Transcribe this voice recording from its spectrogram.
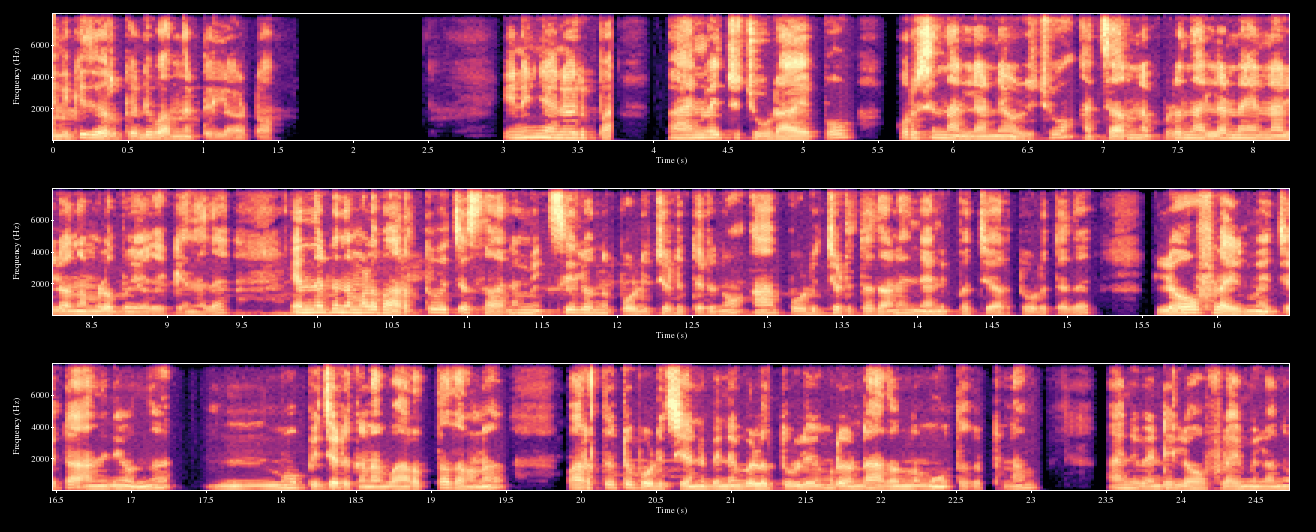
എനിക്ക് ചേർക്കേണ്ടി വന്നിട്ടില്ല കേട്ടോ. ഇനി ഞാനൊരു പാൻ വെച്ച് ചൂടായപ്പോൾ കുറച്ച് നല്ലെണ്ണ ഒഴിച്ചു. അച്ചാറിന് എപ്പോഴും നല്ലെണ്ണ തന്നെയല്ലോ നമ്മൾ ഉപയോഗിക്കുന്നത്. എന്നിട്ട് നമ്മൾ വറുത്ത് വെച്ച സാധനം മിക്സിയിലൊന്ന് പൊടിച്ചെടുത്തിരുന്നു. ആ പൊടിച്ചെടുത്തതാണ് ഞാനിപ്പോൾ ചേർത്ത് കൊടുത്തത്. ലോ ഫ്ലെയിം വെച്ചിട്ട് അതിനെ ഒന്ന് മൂപ്പിച്ചെടുക്കണം. വറുത്തതാണ്. വറുത്തിട്ട് പൊടിച്ചാണ്. പിന്നെ വെളുത്തുള്ളിയും കൂടെ ഉണ്ട്. അതൊന്ന് മൂത്ത് കിട്ടണം. അതിന് വേണ്ടി ലോ ഫ്ലെയിമിലൊന്ന്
